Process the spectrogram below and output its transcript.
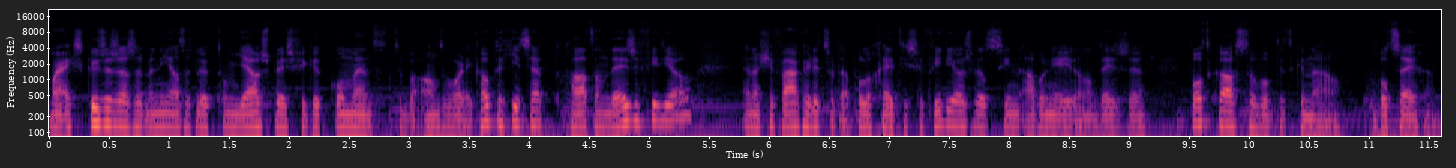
Maar excuses als het me niet altijd lukt om jouw specifieke comment te beantwoorden. Ik hoop dat je iets hebt gehad aan deze video. En als je vaker dit soort apologetische video's wilt zien, abonneer je dan op deze podcast of op dit kanaal. God zegen.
